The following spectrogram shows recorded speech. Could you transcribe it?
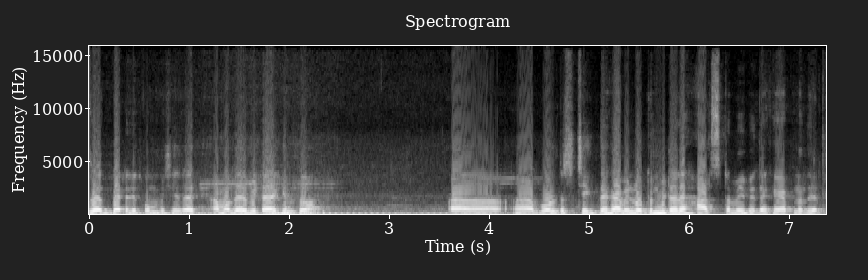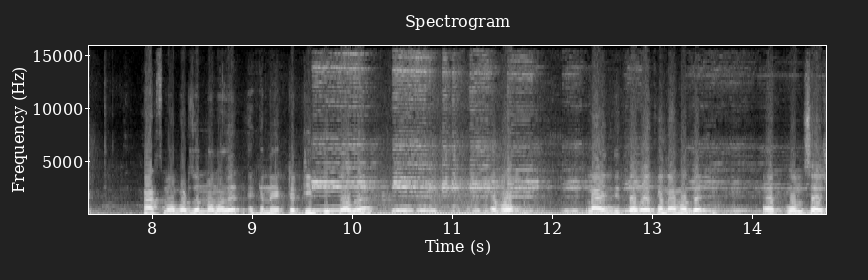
যাক ব্যাটারি কম বেশি, যাক, আমাদের মিটারে কিন্তু ভোল্টেজ ঠিক দেখা আমি নতুন মিটারে হার্টসটা মেপে দেখাই আপনাদের। হার্টস মাপার জন্য আমাদের এখানে একটা টিপ দিতে হবে এবং লাইন দিতে হবে। এখানে আমাদের পঞ্চাশ,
